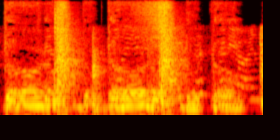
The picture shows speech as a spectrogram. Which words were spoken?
do do do do do do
